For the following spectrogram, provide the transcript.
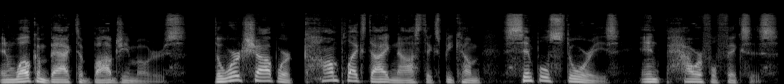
and welcome back to Baabji Motors, the workshop where complex diagnostics become simple stories and powerful fixes.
